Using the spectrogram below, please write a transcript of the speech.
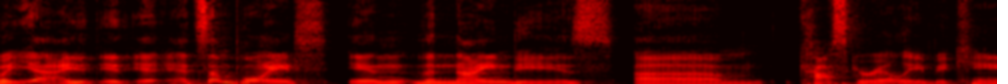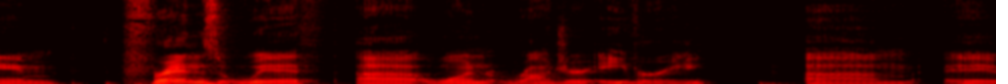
but yeah, it, it, it, at some point in the '90s, um, Coscarelli became friends with uh, one Roger Avary, um eh,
